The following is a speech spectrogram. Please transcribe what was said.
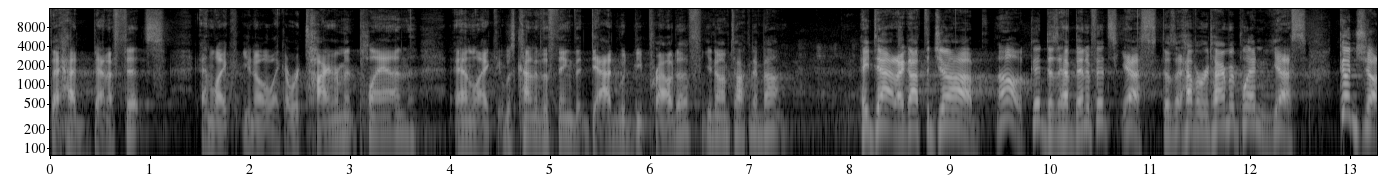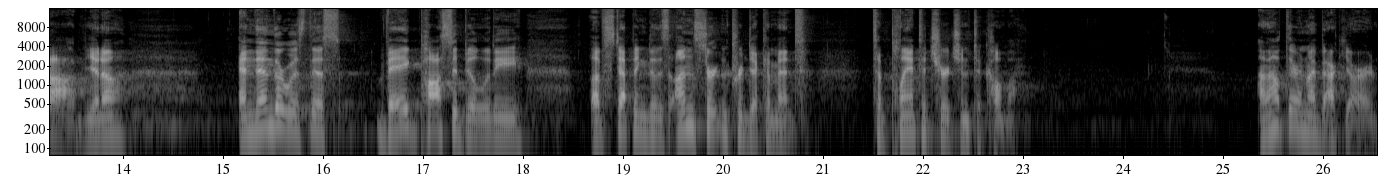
that had benefits and like, you know, like a retirement plan. And like, it was kind of the thing that dad would be proud of. You know I'm talking about? hey, dad, I got the job. Oh, good. Does it have benefits? Yes. Does it have a retirement plan? Yes. Good job, you know? And then there was this vague possibility of stepping to this uncertain predicament to plant a church in Tacoma. I'm out there in my backyard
